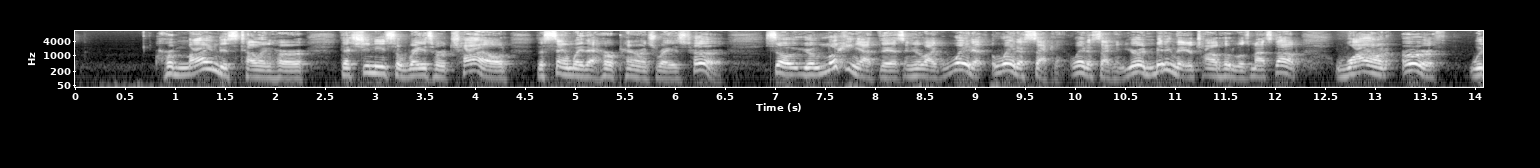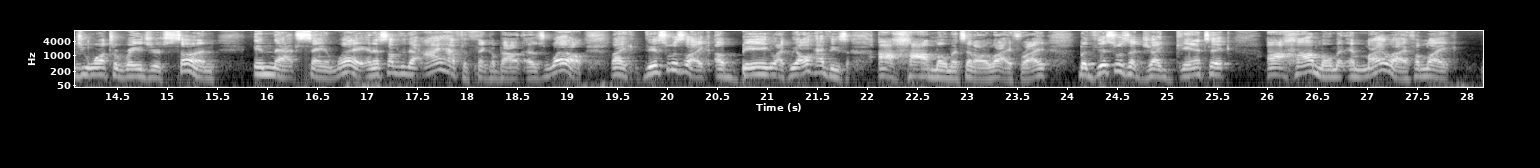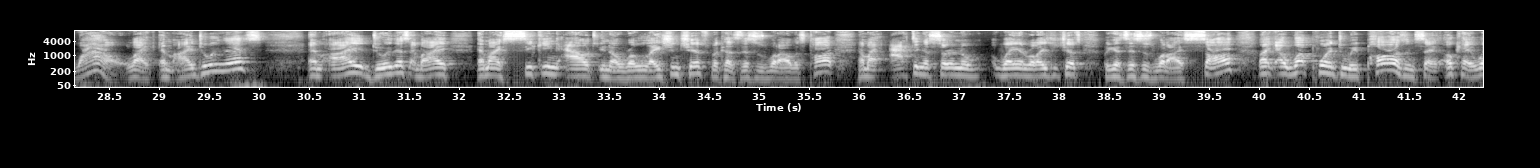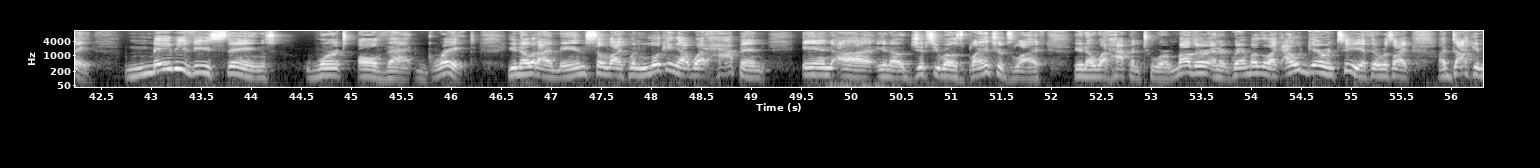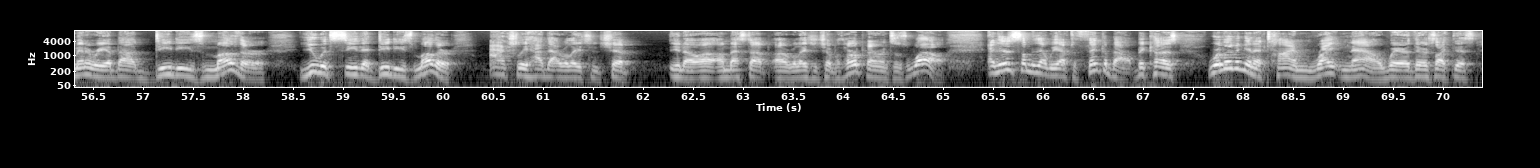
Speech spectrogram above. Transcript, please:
her mind is telling her that she needs to raise her child the same way that her parents raised her so you're looking at this and you're like, wait a, wait a second, wait a second. You're admitting that your childhood was messed up. Why on earth would you want to raise your son in that same way. And it's something that I have to think about as well. Like this was like a big, like we all have these aha moments in our life, right? But this was a gigantic aha moment in my life. I'm like, wow, like, am I doing this? Am I doing this? Am I, am I seeking out, you know, relationships because this is what I was taught? Am I acting a certain way in relationships because this is what I saw? Like, at what point do we pause and say, okay, wait, maybe these things weren't all that great. You know what I mean? So like when looking at what happened in, uh, you know, Gypsy Rose Blanchard's life, you know, what happened to her mother and her grandmother, like I would guarantee if there was like a documentary about Dee Dee's mother, you would see that Dee Dee's mother actually had that relationship you know, a, messed up uh, relationship with her parents as well. And this is something that we have to think about because we're living in a time right now where there's like this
